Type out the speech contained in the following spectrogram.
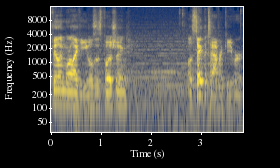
Feeling more like Eagles is pushing. Let's take the Tavern Keeper.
